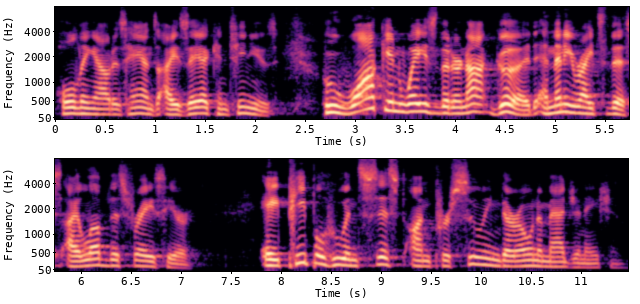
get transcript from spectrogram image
holding out his hands. Isaiah continues, who walk in ways that are not good. And then he writes this I love this phrase here a people who insist on pursuing their own imaginations.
